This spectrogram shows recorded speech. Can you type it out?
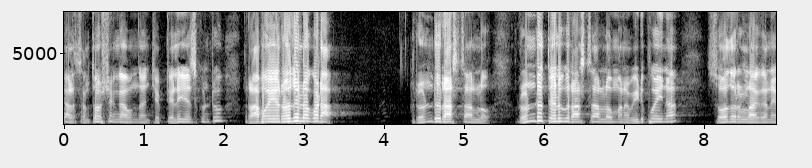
చాలా సంతోషంగా ఉందని చెప్పి తెలియజేసుకుంటూ రాబోయే రోజుల్లో కూడా రెండు రాష్ట్రాల్లో రెండు తెలుగు రాష్ట్రాల్లో మనం విడిపోయిన సోదరులాగానే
